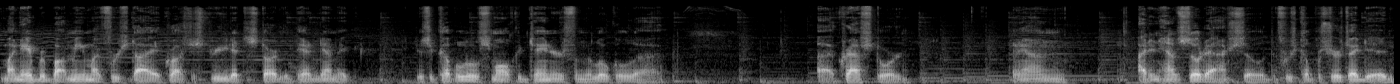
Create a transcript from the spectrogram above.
my neighbor bought me my first dye across the street at the start of the pandemic. Just a couple little small containers from the local craft store. And I didn't have soda ash, so the first couple shirts I did,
